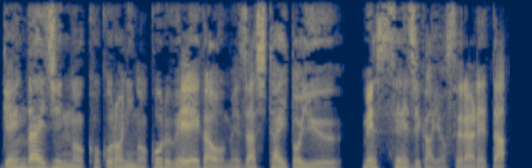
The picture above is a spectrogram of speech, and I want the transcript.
現代人の心に残る映画を目指したいというメッセージが寄せられた。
